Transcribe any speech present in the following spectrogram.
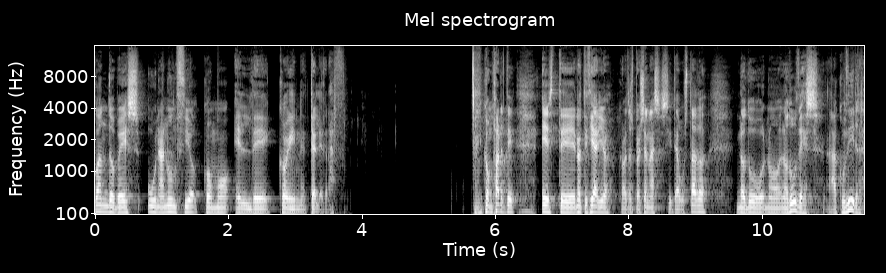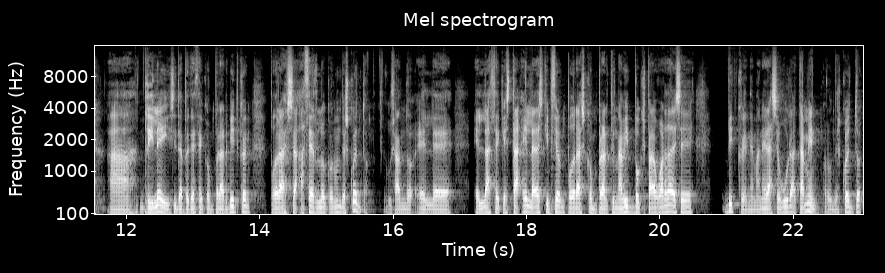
cuando ves un anuncio como el de Cointelegraph. Comparte este noticiario con otras personas si te ha gustado. No, no, dudes acudir a Relay si te apetece comprar Bitcoin. Podrás hacerlo con un descuento. Usando el eh, enlace que está en la descripción podrás comprarte una Bitbox para guardar ese Bitcoin de manera segura, también con un descuento.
